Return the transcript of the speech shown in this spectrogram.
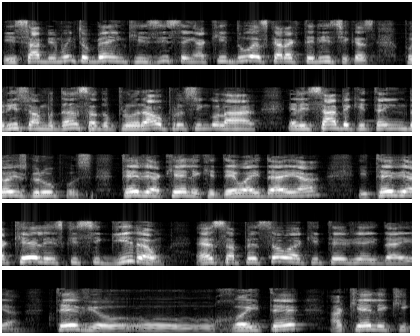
e sabe muito bem que existem aqui duas características, por isso a mudança do plural para o singular. Ele sabe que tem dois grupos. Teve aquele que deu a ideia e teve aqueles que seguiram essa pessoa que teve a ideia. Teve o, o Roite, aquele que,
